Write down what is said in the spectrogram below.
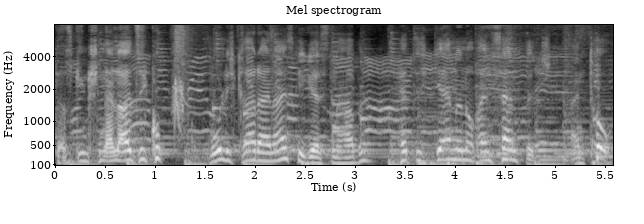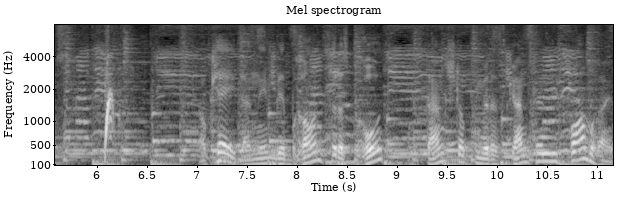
Das ging schneller als ich guck. Obwohl ich gerade ein Eis gegessen habe, hätte ich gerne noch ein Sandwich, ein Toast. Okay, dann nehmen wir braun für das Brot und dann stopfen wir das Ganze in die Form rein.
